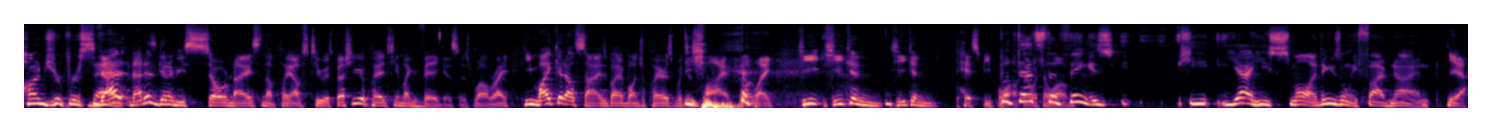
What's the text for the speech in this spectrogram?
hundred percent. that that is going to be so nice in the playoffs too, especially if you play a team like Vegas as well, right? He might get outsized by a bunch of players, which is fine, but like he he can he can piss people But off. that's the thing is he yeah he's small. I think he's only five nine. Yeah,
